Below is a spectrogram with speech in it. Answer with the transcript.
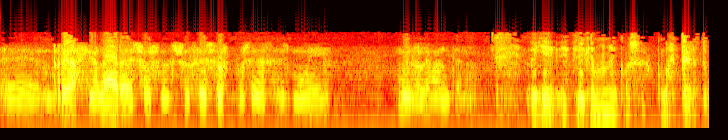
eh, reaccionar a esos sucesos, pues es, muy, muy relevante. ¿no? Oye, explícame una cosa, como experto,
